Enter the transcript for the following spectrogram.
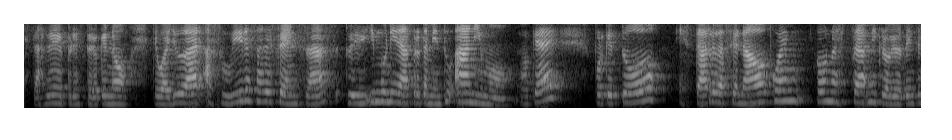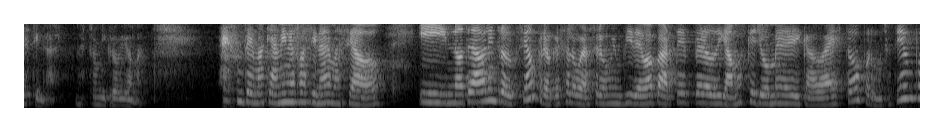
estás depre, espero que no, te voy a ayudar a subir esas defensas, tu inmunidad, pero también tu ánimo, ¿ok? Porque todo está relacionado con, con nuestra microbiota intestinal, nuestro microbioma. Es un tema que a mí me fascina demasiado y no te he dado la introducción, creo que eso lo voy a hacer en un video aparte, pero digamos que yo me he dedicado a esto por mucho tiempo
